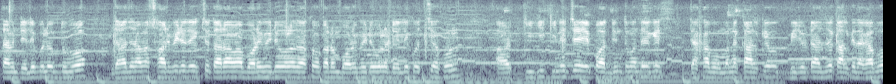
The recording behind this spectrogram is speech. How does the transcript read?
তা আমি ডেলি ব্লগ দেবো। যারা যারা আমার শর্ট ভিডিও দেখছ, তারা আমার বড় ভিডিওগুলো দেখো, কারণ বড় ভিডিওগুলো ডেলি করছি এখন। আর কি কি কিনেছে এরপর পরদিন তোমাদেরকে দেখাবো। মানে কালকে ভিডিওটা আসবে কালকে দেখাবো।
